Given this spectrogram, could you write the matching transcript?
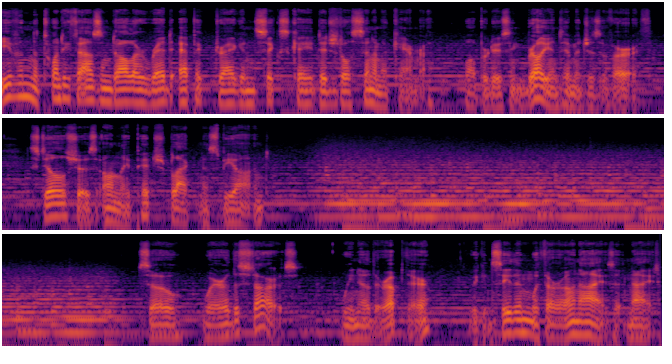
Even the $20,000 Red Epic Dragon 6K digital cinema camera, while producing brilliant images of Earth, still shows only pitch blackness beyond. So, where are the stars? We know they're up there. We can see them with our own eyes at night.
